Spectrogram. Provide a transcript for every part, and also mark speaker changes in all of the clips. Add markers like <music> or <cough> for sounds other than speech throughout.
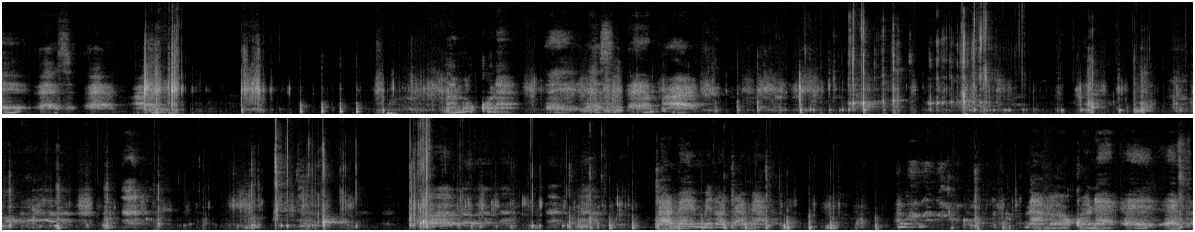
Speaker 1: ASMR 나무꾼의 ASMR 자매입니다 자매 나무꾼의 ASMR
